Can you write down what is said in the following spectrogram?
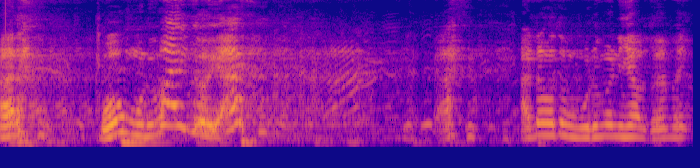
અરે, બહુ મૂડમાં ગયો યાર. આ તો તો મૂડમાં નહીં આવતો ભાઈ.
